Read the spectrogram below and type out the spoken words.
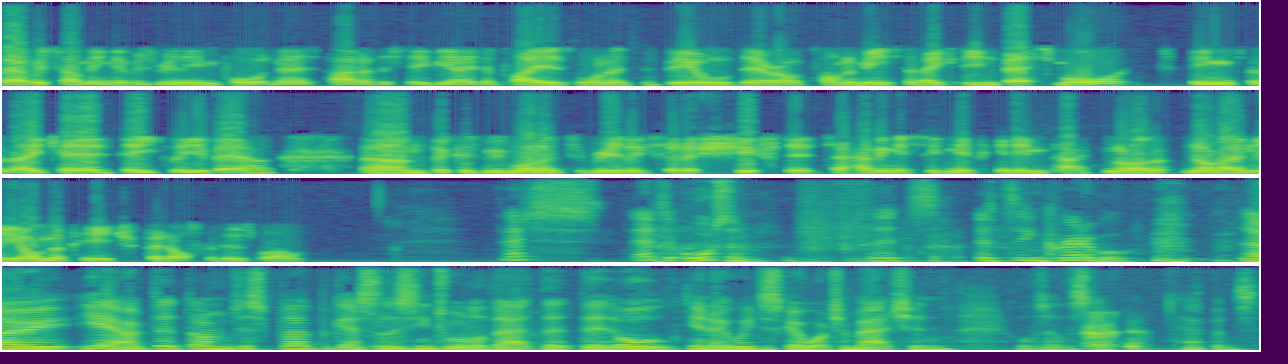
That was something that was really important as part of the CBA. The players wanted to build their autonomy so they could invest more things that they cared deeply about um, because we wanted to really sort of shift it to having a significant impact not, not only on the pitch but off it as well. That's that's awesome. That's, it's incredible. So yeah, I'm just flabbergasted listening to all of that. That they're all you know we just go watch a match and all this other stuff happens.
